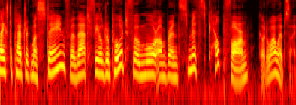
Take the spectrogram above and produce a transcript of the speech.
Thanks to Patrick Mustaine for that field report. For more on Bren Smith's kelp farm, go to our website.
